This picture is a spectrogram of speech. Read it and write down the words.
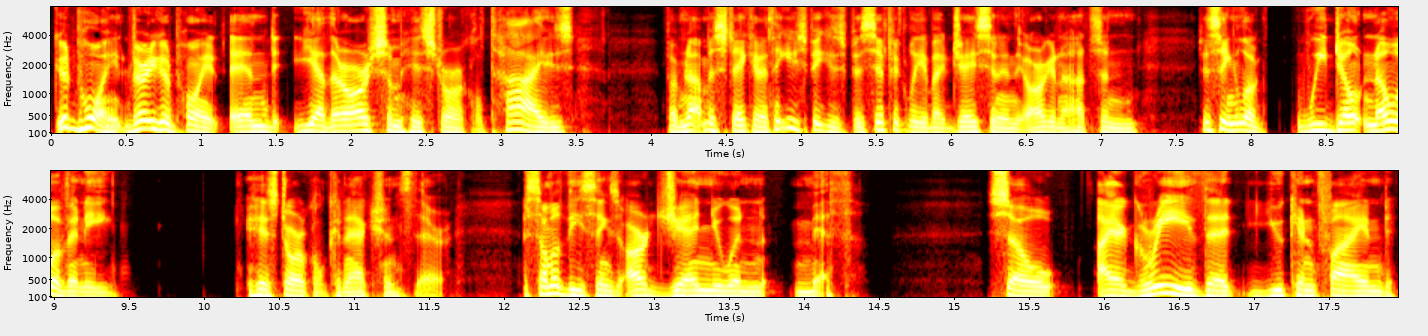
Good point. Very good point. And yeah, there are some historical ties. If I'm not mistaken, I think you're speaking specifically about Jason and the Argonauts and just saying, look, we don't know of any historical connections there. Some of these things are genuine myth. So I agree that you can find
